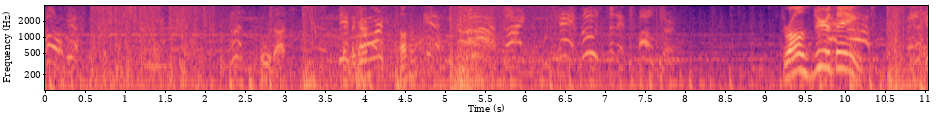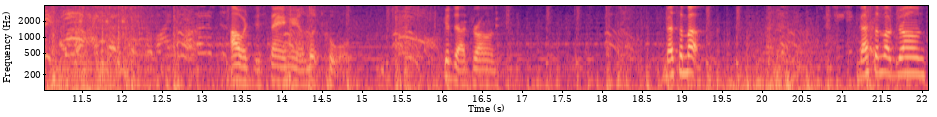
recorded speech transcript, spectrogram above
cold! Ooh, dodge. This yours? Awesome. Come on, guys! We can't lose to this poser! Drones, do your thing. I was just standing here and look cool. Good job, drones. Mess them up. Mess them up, drones.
